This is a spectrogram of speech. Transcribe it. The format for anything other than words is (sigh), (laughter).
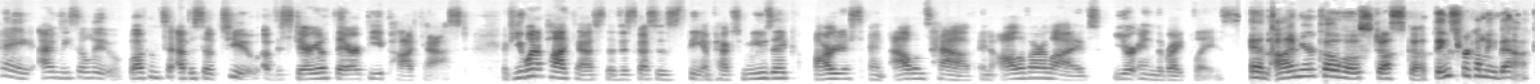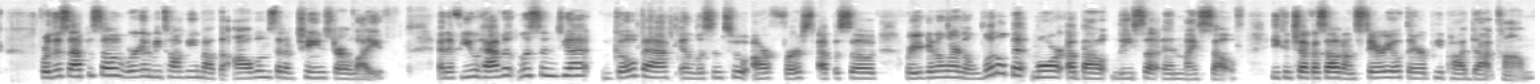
Hey, I'm Lisa Liu. Welcome to episode two of the Stereotherapy Podcast. If you want a podcast that discusses the impact music, artists, and albums have in all of our lives, you're in the right place. And I'm your co host, Jessica. Thanks for coming back. For this episode, we're going to be talking about the albums that have changed our life. And if you haven't listened yet, go back and listen to our first episode where you're going to learn a little bit more about Lisa and myself. You can check us out on stereotherapypod.com.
